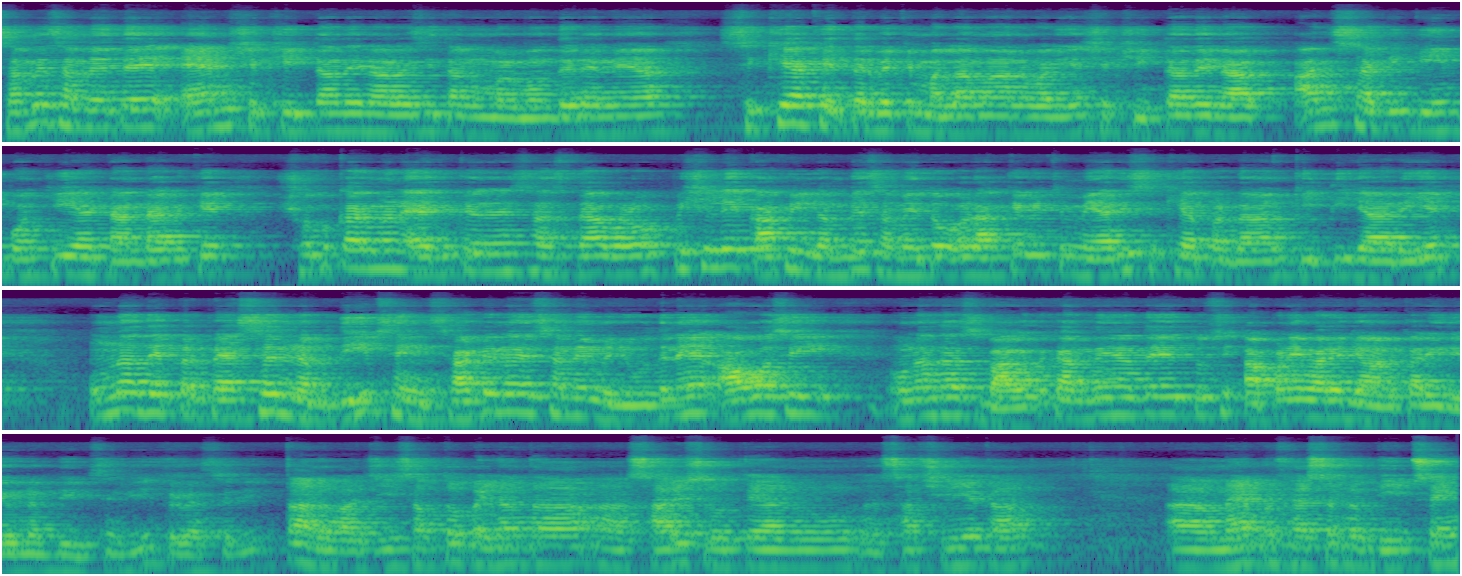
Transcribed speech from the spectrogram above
ਸਮੇਂ-ਸਮੇਂ ਤੇ ਅਹਿਮ ਸ਼ਖਸੀਅਤਾਂ ਦੇ ਨਾਲ ਅਸੀਂ ਤੁਹਾਨੂੰ ਮਿਲਵਾਉਂਦੇ ਰਹਿੰਦੇ ਆ ਸਿੱਖਿਆ ਖੇਤਰ ਵਿੱਚ ਮੱਲਾ ਮਾਰਨ ਵਾਲੀਆਂ ਸ਼ਖਸੀਅਤਾਂ ਦੇ ਨਾਲ ਅੱਜ ਸਾਡੀ ਟੀਮ ਪਹੁੰਚੀ ਹੈ ਟਾਂਡਾ ਵਿਖੇ। ਸ਼ੁਭਕਰਮਨ ਐਜੂਕੇਸ਼ਨ ਸੰਸਥਾ ਵੱਲੋਂ ਪਿਛਲੇ ਕਾਫੀ ਲੰਬੇ ਸਮੇਂ ਤੋਂ ਇਲਾਕੇ ਵਿੱਚ ਮਿਆਰੀ ਸਿੱਖਿਆ ਪ੍ਰਦਾਨ ਕੀਤੀ ਜਾ ਰਹੀ ਹੈ। ਉਹਨਾਂ ਦੇ ਪ੍ਰੋਫੈਸਰ ਨਵਦੀਪ ਸਿੰਘ ਸਾਡੇ ਨਾਲ ਇਸ ਸਮੇਂ ਮੌਜੂਦ ਨੇ। ਆਓ ਅਸੀਂ ਉਹਨਾਂ ਦਾ ਸਵਾਗਤ ਕਰਦੇ ਹਾਂ ਤੇ ਤੁਸੀਂ ਆਪਣੇ ਬਾਰੇ ਜਾਣਕਾਰੀ ਦਿਓ ਨਵਦੀਪ ਸਿੰਘ ਜੀ, ਪ੍ਰੋਫੈਸਰ ਜੀ। ਧੰਨਵਾਦ ਜੀ। ਸਭ ਤੋਂ ਪਹਿਲਾਂ ਤਾਂ ਸਾਰੇ ਸਰੋਤਿਆਂ ਨੂੰ ਸਤਿ ਸ਼੍ਰੀ ਅਕਾਲ। ਮੈਂ professor Navdeep Singh.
